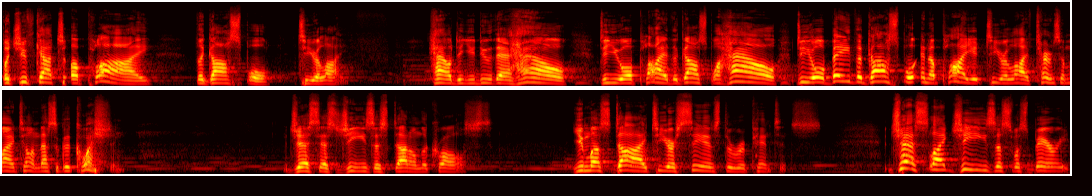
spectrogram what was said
but you've got to apply the gospel to your life. How do you do that? How do you apply the gospel? How do you obey the gospel and apply it to your life? Turn to somebody and tell them that's a good question. Just as Jesus died on the cross, you must die to your sins through repentance. Just like Jesus was buried,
